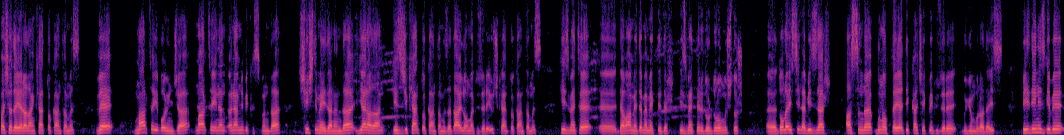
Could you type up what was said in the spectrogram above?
Paşa'da yer alan kent lokantamız ve Mart ayı boyunca Mart ayının önemli bir kısmında Şişli Meydanı'nda yer alan Gezici Kent Lokantamıza dahil olmak üzere 3 kent lokantamız hizmete e, devam edememektedir. Hizmetleri durdurulmuştur. E, dolayısıyla bizler aslında bu noktaya dikkat çekmek üzere bugün buradayız. Bildiğiniz gibi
